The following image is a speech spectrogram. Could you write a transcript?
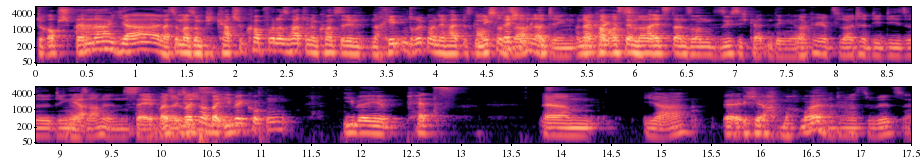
Dropspender. Ah, ja. Weißt du, immer so ein Pikachu-Kopf oder so hat und dann konntest du den nach hinten drücken und den halb das Genick so brechen. Sammlerding. Und, und dann kam aus dem Leute, Hals dann so ein Süßigkeiten-Ding. Ja. Locker gibt's Leute, die diese Dinge ja, sammeln. Safe. Weißt du, soll ich mal bei Ebay gucken? Ebay Pets. Ähm, ja. Äh, ja, mach mal. Warte, was du willst, ey.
